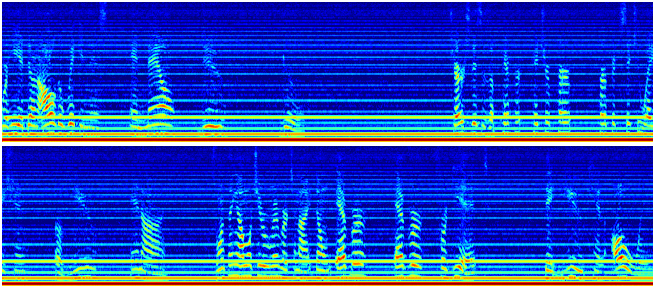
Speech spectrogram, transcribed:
where he had done all the wickedness and now do good. Church, this is a perfect situation of you and I. It's one thing I want you to remember tonight. Don't ever, ever forget that you can always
